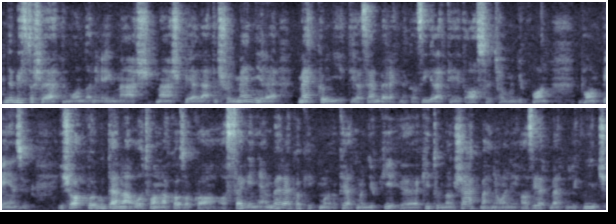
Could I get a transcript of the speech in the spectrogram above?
De biztos lehetne mondani még más, más példát is, hogy mennyire megkönnyíti az embereknek az életét az, hogyha mondjuk van, van pénzük és akkor utána ott vannak azok a, a szegény emberek, akik, akiket mondjuk ki, ki tudnak zsákmányolni azért, mert mondjuk nincs,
